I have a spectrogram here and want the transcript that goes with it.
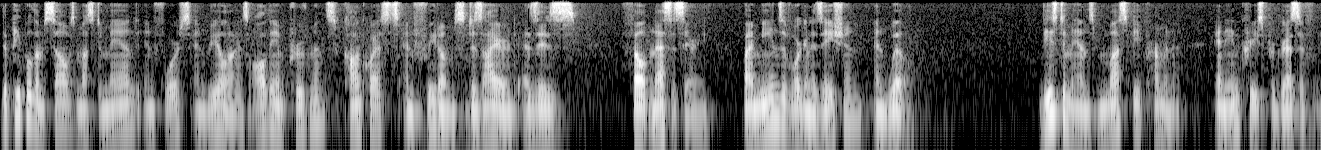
The people themselves must demand, enforce, and realize all the improvements, conquests, and freedoms desired as is felt necessary by means of organization and will. These demands must be permanent and increase progressively,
